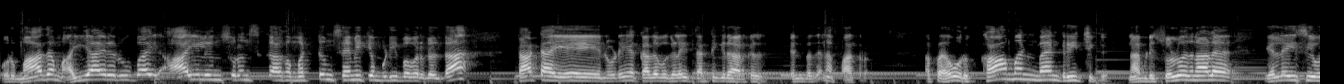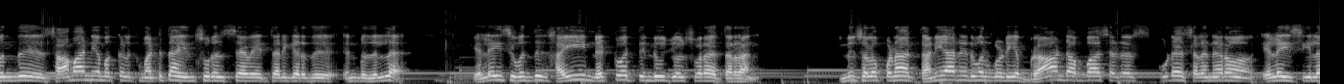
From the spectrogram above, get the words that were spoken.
ஒரு மாதம் ஐயாயிரம் ரூபாய் ஆயில் இன்சூரன்ஸுக்காக மட்டும் சேமிக்க முடிபவர்கள் தான் டாடா ஏனுடைய கதவுகளை தட்டுகிறார்கள் என்பதை நான் பார்க்குறோம். அப்போ ஒரு காமன் மேன் ரீச்சுக்கு நான் இப்படி சொல்வதனால எல்ஐசி வந்து சாமானிய மக்களுக்கு மட்டும்தான் இன்சூரன்ஸ் சேவை தருகிறது என்பதில்லை. எல்ஐசி வந்து ஹை நெட்ஒர்க் இண்டிவிஜுவல்ஸ் வர தர்றாங்க. இன்னும் சொல்லப்போனால் தனியார் நிறுவனங்களுடைய பிராண்ட் அம்பாசடர்ஸ் கூட சில நேரம் எல்ஐசியில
